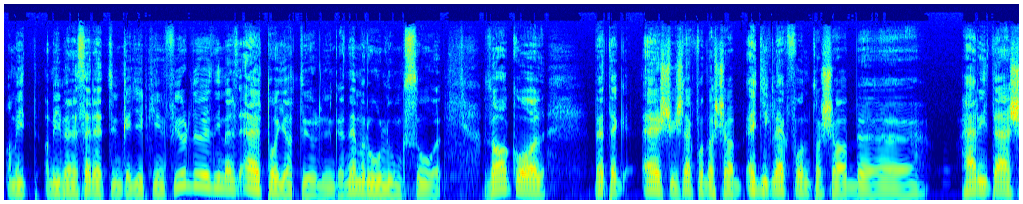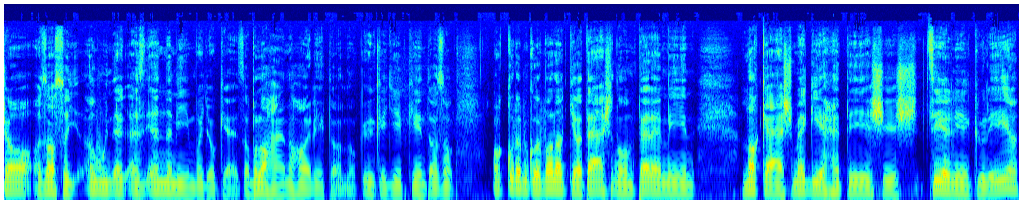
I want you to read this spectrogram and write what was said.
amit, amiben szeretünk egyébként fürdőzni, mert ez eltolja tőlünk, ez nem rólunk szól. Az alkohol beteg első és legfontosabb, egyik legfontosabb uh, hárítása az az, hogy amúgy ez, ez nem én vagyok ez, a Blahán a hajléktalanok, ők egyébként azok. Akkor, amikor valaki a társadalom peremén lakás, megélhetés és cél nélkül él,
